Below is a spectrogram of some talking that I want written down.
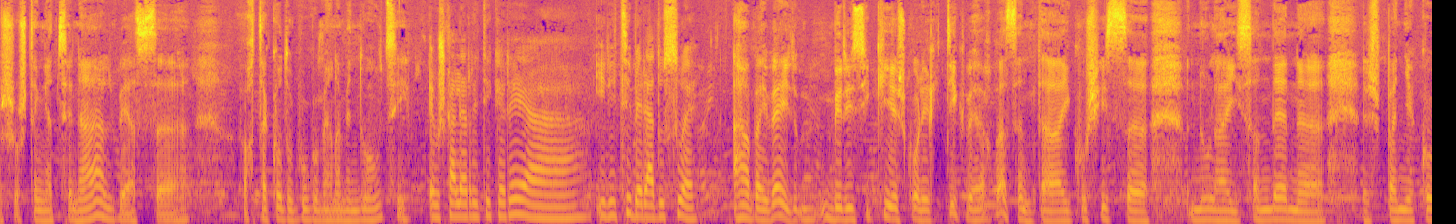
sostengatzen albeaz uh, hortako dugu gobernamendu utzi. Euskal Herritik ere uh, iritzi bera duzue? Ah, bai, bai, bereziki eskolegitik behar bazen, eta ikusiz uh, nola izan den uh, Espainiako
